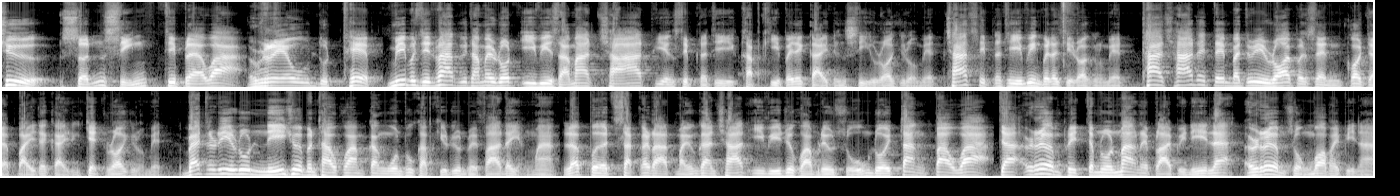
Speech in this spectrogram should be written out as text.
ชื่อเสินสิงที่แปลว่า เร็วดุจเทพ มีประสิทธิภาพคือทำให้รถ EV สามารถชาร์จเพียง 10 นาที ขับขี่ไปได้ไกลถึง 400 กิโลเมตรชาร์จ 10 นาทีวิ่งไปได้ 400 กิโลเมตรถ้าชาร์จได้เต็มแบตเตอรี่100%ก็จะไปได้ไกลถึง 700 กิโลเมตร แบตเตอรี่รุ่นนี้ช่วยบรรเทาความกังวลผู้ขับขี่รถยนต์ไฟฟ้าได้อย่างมาก และเปิดศักราชใหม่ของการชาร์จ EV ด้วยความเร็วสูง โดยตั้งเป้าว่าจะเริ่มผลิตจำนวนมากในปลายปีนี้ และเริ่มส่งมอบให้ปีหน้า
